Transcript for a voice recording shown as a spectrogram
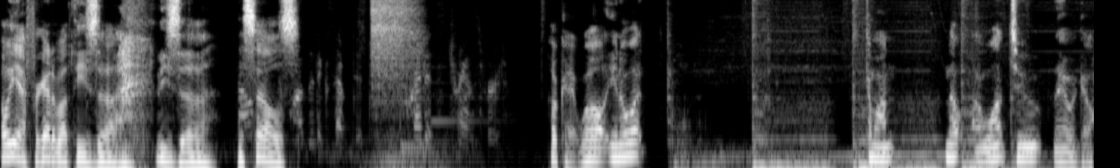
Oh yeah, I forgot about these uh these uh transferred. Okay, well, you know what? Come on. No, I want to. There we go.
